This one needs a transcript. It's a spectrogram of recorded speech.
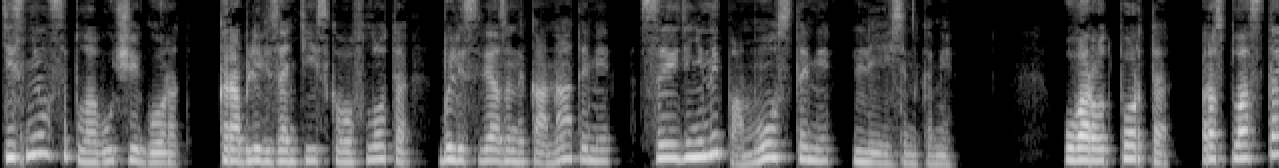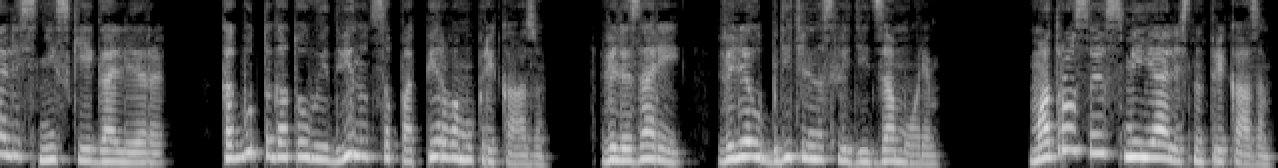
теснился плавучий город. Корабли византийского флота были связаны канатами, соединены помостами, лесенками. У ворот порта распластались низкие галеры, как будто готовые двинуться по первому приказу. Велизарий велел бдительно следить за морем. Матросы смеялись над приказом.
